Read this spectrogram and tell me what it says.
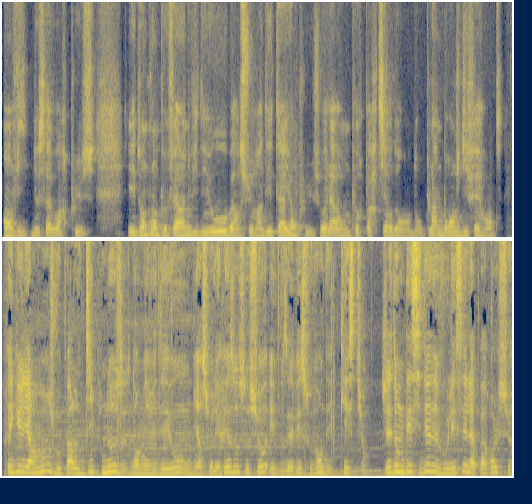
envie de savoir plus. Et donc, on peut faire une vidéo ben, sur un détail en plus. Voilà, on peut repartir dans, dans plein de branches différentes. Régulièrement, je vous parle d'hypnose dans mes vidéos ou bien sur les réseaux sociaux et vous avez souvent des questions. J'ai donc décidé de vous laisser la parole sur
